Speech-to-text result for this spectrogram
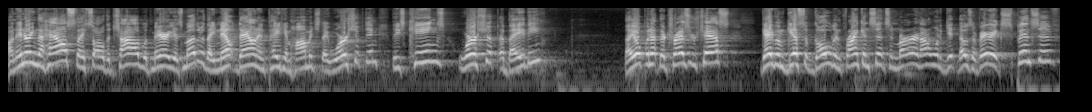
On entering the house, they saw the child with Mary, his mother. They knelt down and paid him homage. They worshiped him. These kings worshiped a baby. They opened up their treasure chests, gave him gifts of gold and frankincense and myrrh. And I don't want to get those are very expensive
